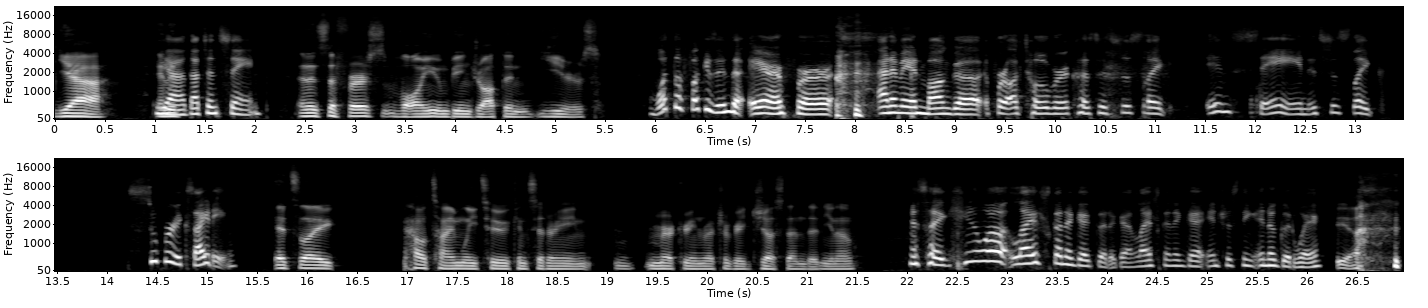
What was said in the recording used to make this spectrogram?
Yeah, yeah, it, that's insane. and it's the first volume being dropped in years. What the fuck is in the air for anime and manga for October? Because it's just like insane. It's just like super exciting. It's like how timely too, considering Mercury in retrograde just ended. You know. It's like, you know what? Life's gonna get good again. Life's gonna get interesting in a good way. Yeah.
